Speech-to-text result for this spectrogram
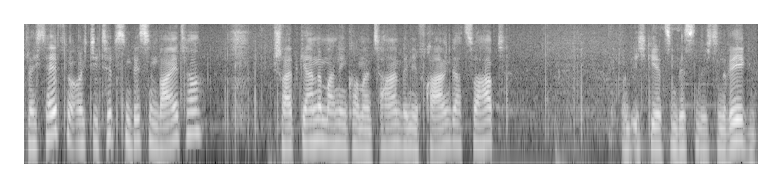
Vielleicht helfen euch die Tipps ein bisschen weiter. Schreibt gerne mal in den Kommentaren, wenn ihr Fragen dazu habt. Und ich gehe jetzt ein bisschen durch den Regen.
